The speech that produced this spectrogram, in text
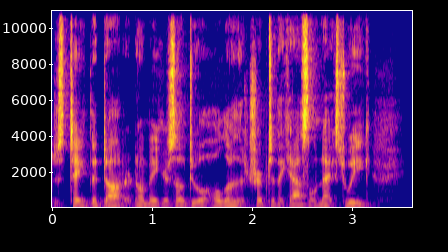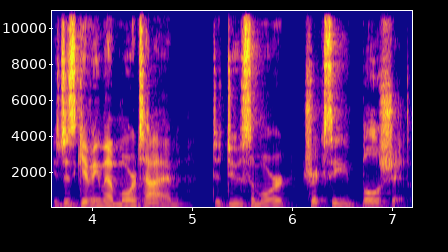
Just take the daughter. Don't make yourself do a whole other trip to the castle next week. He's just giving them more time to do some more tricksy bullshit.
